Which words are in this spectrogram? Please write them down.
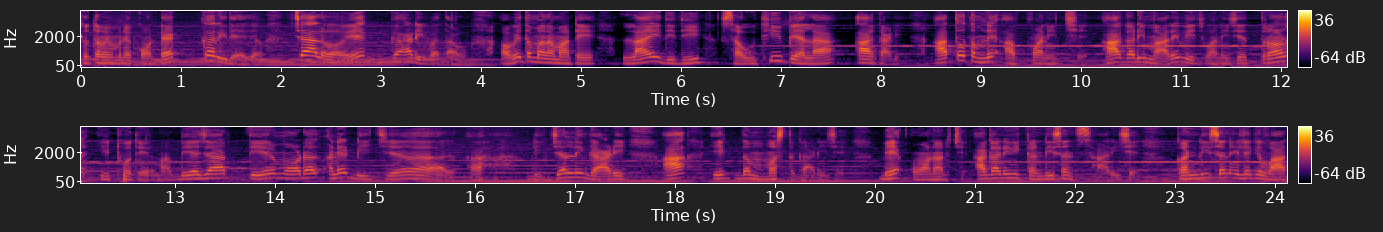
તો તમે મને કોન્ટેક્ટ કરી દેજો. ચાલો હવે ગાડી બતાવો. હવે તમારા માટે લાવી દીધી સૌથી પહેલાં આ ગાડી. આ તો તમને આપવાની જ છે. આ ગાડી મારે વેચવાની છે ત્રણ ઇઠોતેરમાં. બે હજાર તેર મોડલ અને ડીઝલ. આહા ડીઝલની ગાડી આ એકદમ મસ્ત ગાડી છે. બે ઓનર છે. આ ગાડીની કન્ડિશન સારી છે. કન્ડિશન એટલે કે વાત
